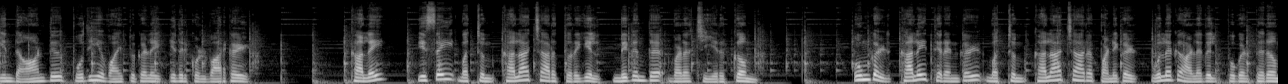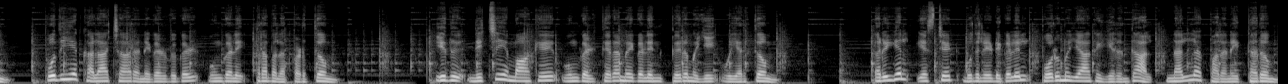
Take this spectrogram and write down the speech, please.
இந்த ஆண்டு புதிய வாய்ப்புகளை எதிர்கொள்வார்கள். கலை இசை மற்றும் கலாச்சாரத்துறையில் மிகுந்த வளர்ச்சி இருக்கும். உங்கள் கலை திறன்கள் மற்றும் கலாச்சார பணிகள் உலக அளவில் புகழ்பெறும். புதிய கலாச்சார நிகழ்வுகள் உங்களை பிரபலப்படுத்தும். இது நிச்சயமாக உங்கள் திறமைகளின் பெருமையை உயர்த்தும். ரியல் எஸ்டேட் முதலீடுகளில் பொறுமையாக இருந்தால் நல்ல பலனை தரும்.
